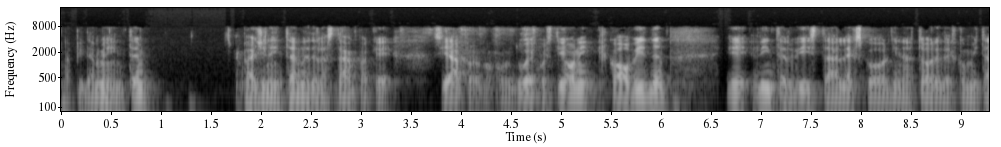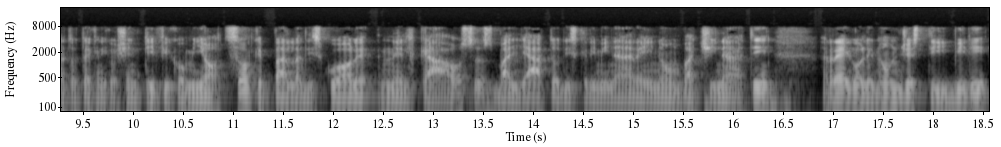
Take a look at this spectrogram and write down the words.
rapidamente. Pagine interne della stampa che si aprono con due questioni, il Covid e l'intervista all'ex coordinatore del Comitato Tecnico Scientifico Miozzo che parla di scuole nel caos, sbagliato discriminare i non vaccinati, regole non gestibili,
